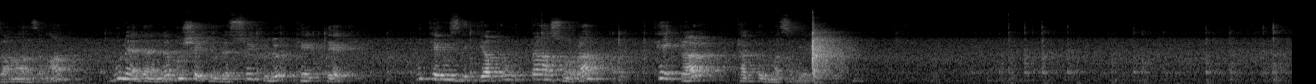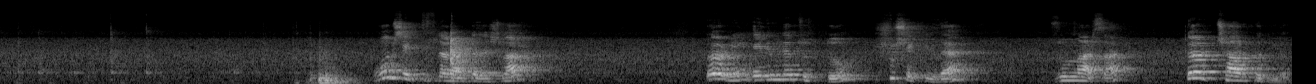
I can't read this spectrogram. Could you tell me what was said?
zaman zaman. Bu nedenle bu şekilde sökülüp tek tek bu temizlik yapıldıktan sonra tekrar takılması gerekiyor. Objektifler arkadaşlar örneğin elimde tuttuğum şu şekilde zoomlarsak 4 çarpı diyor.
